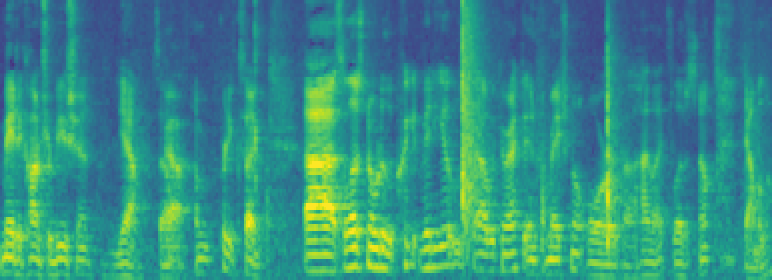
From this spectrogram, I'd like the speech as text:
made a contribution. Yeah, so Yeah. I'm pretty excited. Uh, so let us know to the cricket videos uh, we can react to informational or uh, highlights. Let us know down below.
